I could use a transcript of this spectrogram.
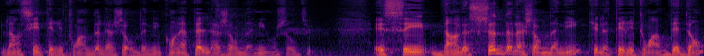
l'ancien territoire de la Jordanie, qu'on appelle la Jordanie aujourd'hui. Et c'est dans le sud de la Jordanie, qui est le territoire d'Édon,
